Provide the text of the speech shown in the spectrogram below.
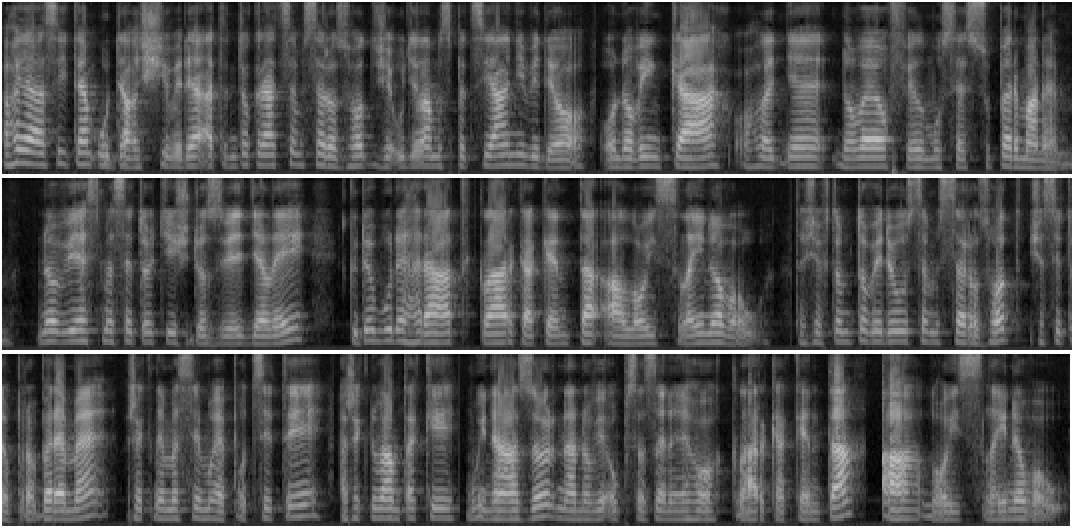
Ahoj, já si tam u další videa a tentokrát jsem se rozhodl, že udělám speciální video o novinkách ohledně nového filmu se Supermanem. Nově jsme se totiž dozvěděli, kdo bude hrát Clarka Kenta a Lois Laneovou. Takže v tomto videu jsem se rozhodl, že si to probereme, řekneme si moje pocity a řeknu vám taky můj názor na nově obsazeného Clarka Kenta a Lois Laneovou.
